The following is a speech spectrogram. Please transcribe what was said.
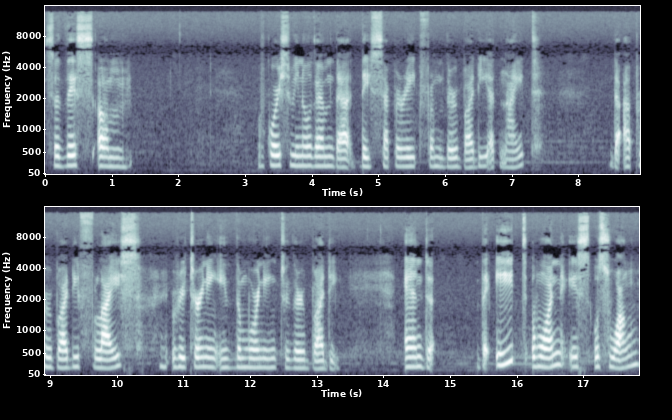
So this, um, of course, we know them that they separate from their body at night. The upper body flies, returning in the morning to their body. And the eighth one is uswang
